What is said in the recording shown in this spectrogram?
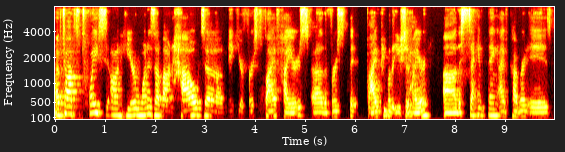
I've talked twice on here. One is about how to make your first five hires, uh, the first five people that you should hire. Uh, the second thing I've covered is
